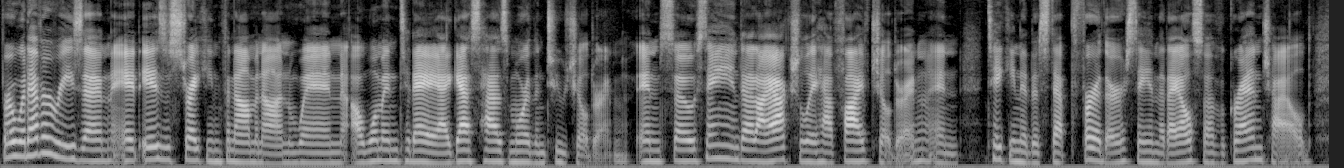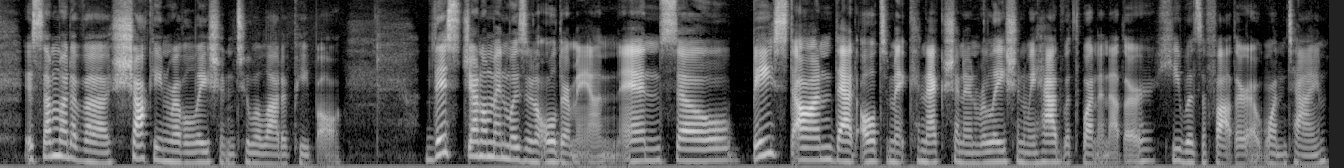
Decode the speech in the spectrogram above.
For whatever reason, it is a striking phenomenon when a woman today, I guess, has more than two children. And so saying that I actually have five children and taking it a step further, saying that I also have a grandchild, is somewhat of a shocking revelation to a lot of people. This gentleman was an older man, and so based on that ultimate connection and relation we had with one another, he was a father at one time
